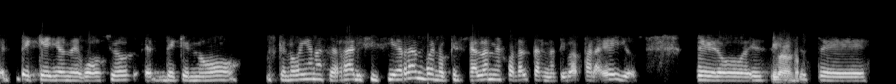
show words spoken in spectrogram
eh, pequeños negocios, eh, de que no pues que no vayan a cerrar. Y si cierran, bueno, que sea la mejor alternativa para ellos pero este, este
